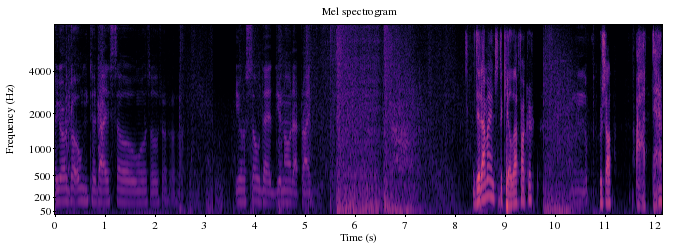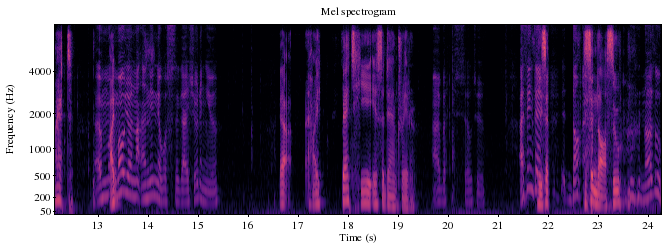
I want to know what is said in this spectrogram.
You're going to die so so so so. so. You're so dead. You know that, right? Did I manage to kill that fucker? Nope. Who shot? Ah, damn it! Um, I- Mojo Ninja was the guy shooting you. Yeah, I bet he is a damn traitor. I bet so too. I think they He's a don't. he's a Nasu. Nazu.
